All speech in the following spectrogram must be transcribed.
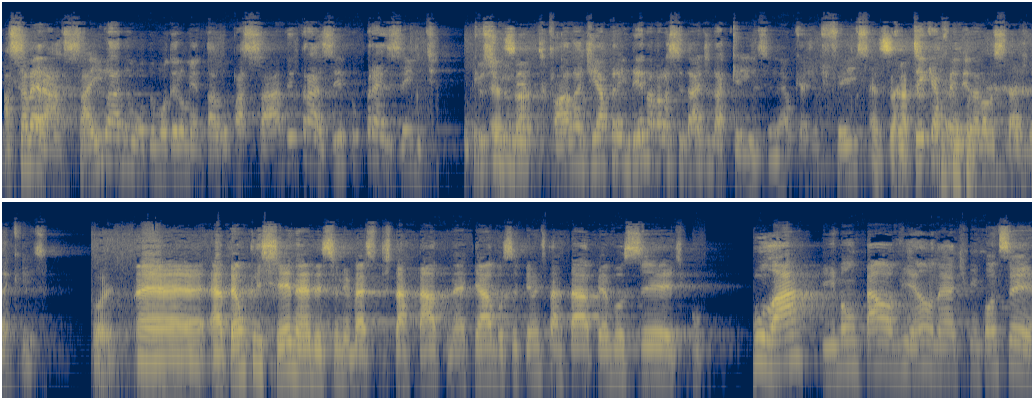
acelerar, sair lá do, do, modelo mental do passado e trazer para o presente. O que o Silvio Mendes fala de aprender na velocidade da crise, né? O que a gente fez Exato. foi ter que aprender na velocidade da crise. Foi. É, é, até um clichê, né, desse universo de startup, né? Que ah, você tem uma startup, é você, tipo, pular e montar o um avião, né? Tipo, enquanto você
